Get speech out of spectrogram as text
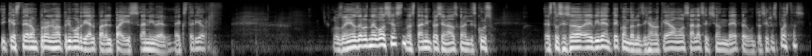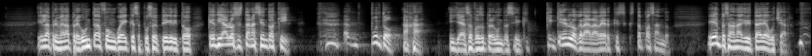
y que este era un problema primordial para el país a nivel exterior. Los dueños de los negocios no están impresionados con el discurso. Esto se hizo evidente cuando les dijeron que vamos a la sección de preguntas y respuestas. Y la primera pregunta fue un güey que se puso de pie y gritó, ¿qué diablos están haciendo aquí? Punto. Ajá. Y ya esa fue su pregunta. Así que, ¿qué quieren lograr? A ver, ¿qué, está pasando? Y empezaron a gritar y a buchear.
